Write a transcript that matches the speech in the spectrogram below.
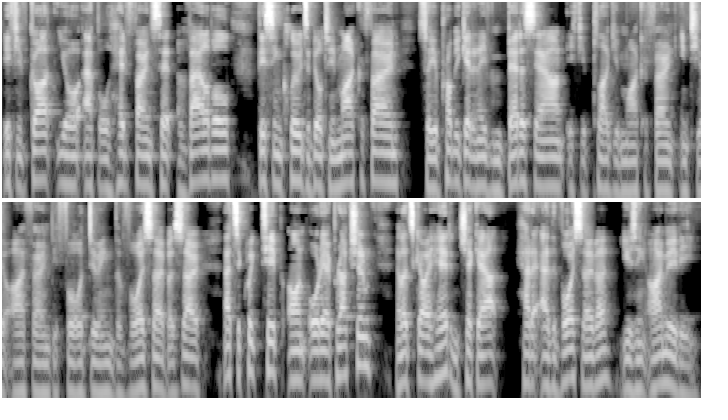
if you've got your Apple headphone set available, this includes a built-in microphone. So you'll probably get an even better sound if you plug your microphone into your iPhone before doing the voiceover. So that's a quick tip on audio production. Now let's go ahead and check out how to add the voiceover using iMovie.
